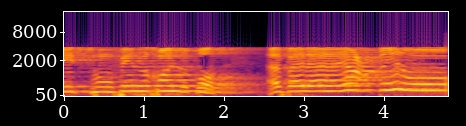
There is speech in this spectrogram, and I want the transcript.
ننكسه في الخلق أفلا يعقلون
